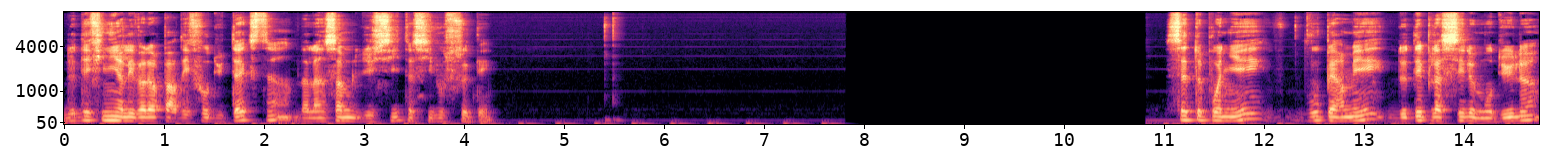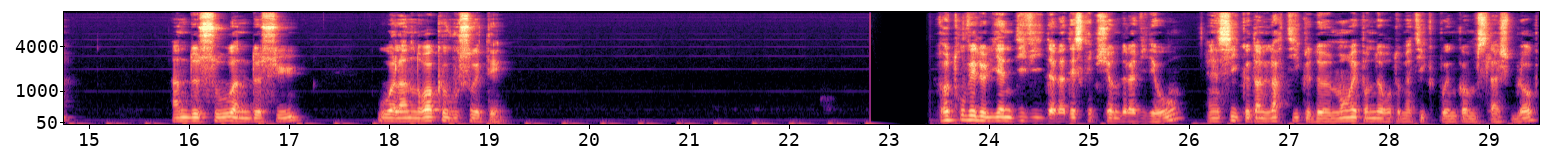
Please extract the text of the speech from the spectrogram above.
de définir les valeurs par défaut du texte dans l'ensemble du site si vous souhaitez. Cette poignée vous permet de déplacer le module en dessous, en dessus ou à l'endroit que vous souhaitez. Retrouvez le lien Divi dans la description de la vidéo, ainsi que dans l'article de monrépondeurautomatique.com blog.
